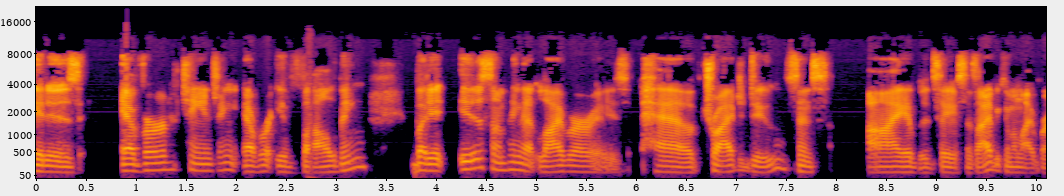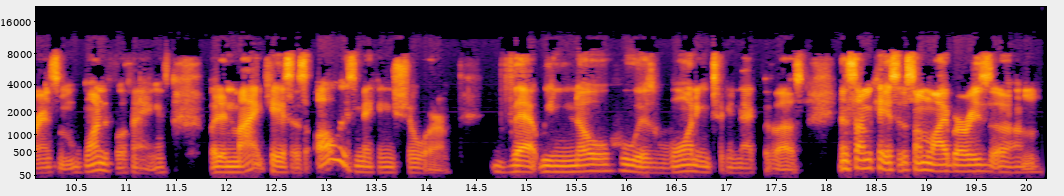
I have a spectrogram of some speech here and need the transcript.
It is ever changing, ever evolving, but it is something that libraries have tried to do since I would say since I became a librarian, some wonderful things. But in my case, it's always making sure that we know who is wanting to connect with us. In some cases, some libraries um,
